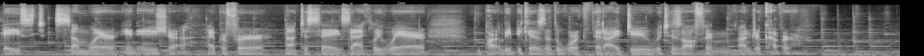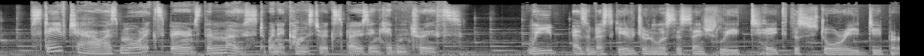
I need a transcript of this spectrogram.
based somewhere in Asia. I prefer not to say exactly where, partly because of the work that I do, which is often undercover. Steve Chao has more experience than most when it comes to exposing hidden truths. We, as investigative journalists, essentially take the story deeper.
